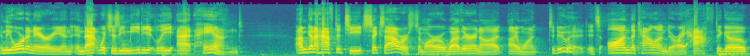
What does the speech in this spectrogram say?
in the ordinary and in that which is immediately at hand. I'm going to have to teach six hours tomorrow whether or not I want to do it. It's on the calendar. I have to go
